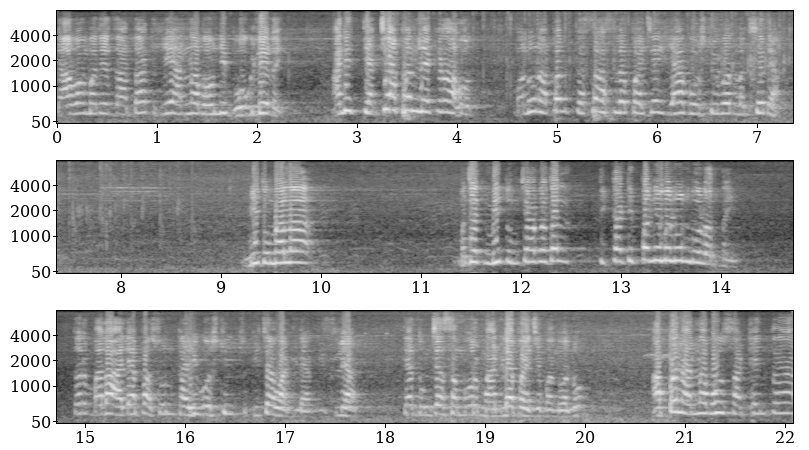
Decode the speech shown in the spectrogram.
गावामध्ये जातात. हे अण्णाभाऊंनी भोगलेलं आहे आणि त्याचे आपण लेकर आहोत. म्हणून आपण कसं असलं पाहिजे या गोष्टीवर लक्ष द्या. मी तुम्हाला म्हणजे मी तुमच्याबद्दल टीका टिप्पणी म्हणून बोलत नाही. तर मला आल्यापासून काही गोष्टी चुकीच्या वाटल्या दिसल्या त्या तुमच्यासमोर मांडल्या पाहिजे बांधवानो आपण अण्णाभाऊ साठेंचा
